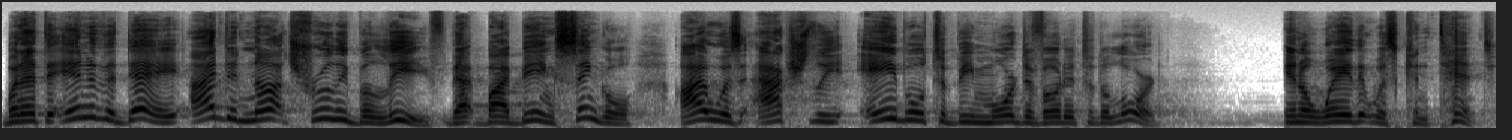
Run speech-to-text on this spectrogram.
But at the end of the day, I did not truly believe that by being single, I was actually able to be more devoted to the Lord in a way that was content.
